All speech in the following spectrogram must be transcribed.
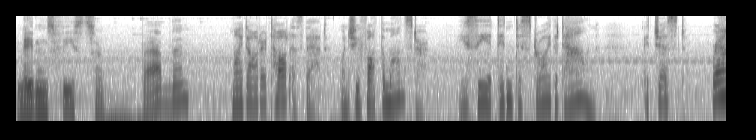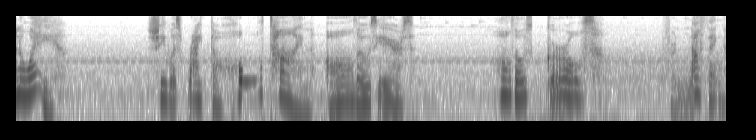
maiden's feasts are bad then? My daughter taught us that when she fought the monster. You see, it didn't destroy the town. It just ran away. She was right the whole time, all those years. All those girls. For nothing.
